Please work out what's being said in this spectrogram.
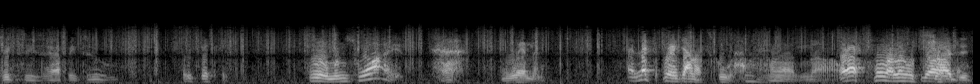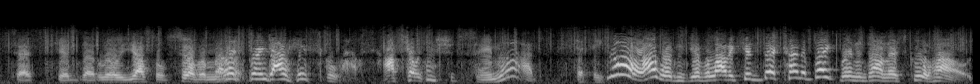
Dixie's happy, too. Who's Dixie? Lumen's wife. Ah, women. Uh, let's burn down a schoolhouse. Oh, no. All full of little Oh, I children. detest kids, that little Yussel Silverman. Let's burn down his schoolhouse. I'll show you. I should say not. Sissy. No, I wouldn't give a lot of kids that kind of break burning down their schoolhouse.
